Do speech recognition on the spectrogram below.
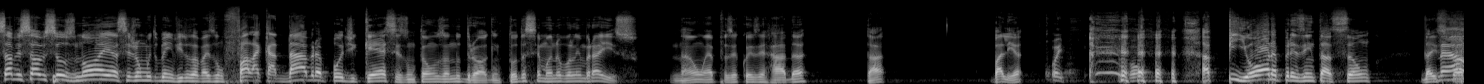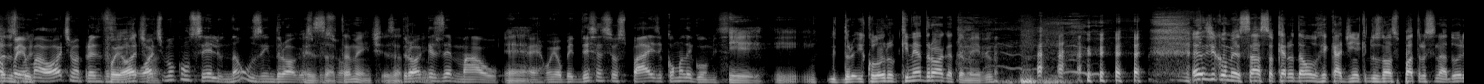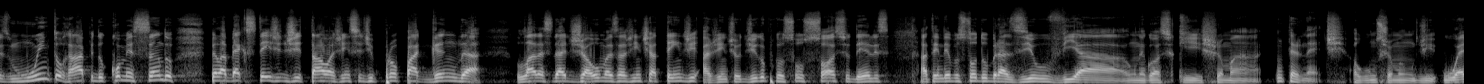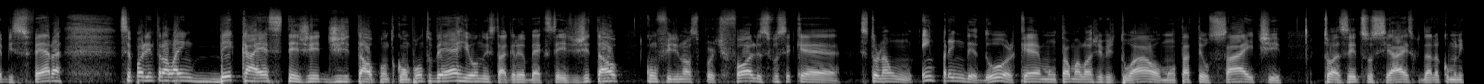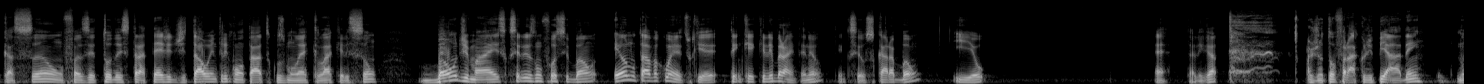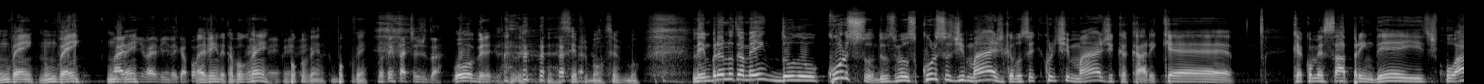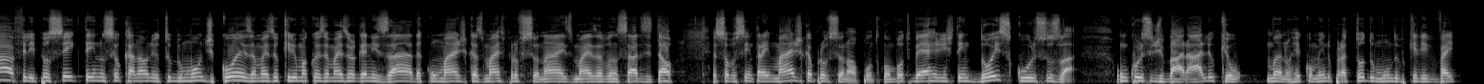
Salve, salve, seus noias! Sejam muito bem-vindos a mais um Fala Cadabra Podcast. Vocês não estão usando droga, hein? Toda semana eu vou lembrar isso. Não é pra fazer coisa errada, tá? Balia. Oi. Bom, a pior apresentação da história não, dos foi uma ótima apresentação. Foi ótima? Um ótimo conselho. Não usem drogas, pessoal. Exatamente, exatamente. Drogas é mal. É. É. ruim. Obedeça a seus pais e coma legumes. E, e, e, e cloroquina é droga também, viu? Antes de começar, só quero dar um recadinho aqui dos nossos patrocinadores, muito rápido, começando pela Backstage Digital, agência de propaganda lá da cidade de Jaú, mas a gente atende, a gente eu digo porque eu sou sócio deles, atendemos todo o Brasil via um negócio que chama internet, alguns chamam de websfera. Você pode entrar lá em bkstgdigital.com.br ou no Instagram Backstage Digital, conferir nosso portfólio. Se você quer se tornar um empreendedor, quer montar uma loja virtual, montar teu site, tuas redes sociais, cuidar da comunicação, fazer toda a estratégia digital, entre em contato com os moleques lá, que eles são bom demais, que se eles não fossem bom, eu não tava com eles, porque tem que equilibrar, entendeu? Tem que ser os caras bons e eu... É, tá ligado? Hoje eu tô fraco de piada, hein? Não vem, não vem, não vai vem. vir, vai vir. Daqui a pouco. Vai vir, daqui a pouco vem? Vem, Daqui a vem, pouco vem. vem, daqui a pouco vem. Vou tentar te ajudar. Ô, obrigado. sempre bom, sempre bom. Lembrando também do curso, dos meus cursos de mágica. Você que curte mágica, cara, e quer, quer começar a aprender e tipo, ah, Felipe, eu sei que tem no seu canal no YouTube um monte de coisa, mas eu queria uma coisa mais organizada, com mágicas mais profissionais, mais avançadas e tal. É só você entrar em magicaprofissional.com.br. A gente tem dois cursos lá. Um curso de baralho que eu, mano, recomendo pra todo mundo porque ele vai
